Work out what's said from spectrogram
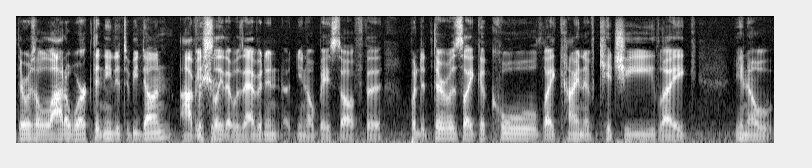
there was a lot of work that needed to be done. Obviously, sure. that was evident, uh, you know, based off the, but it, there was like a cool, like, kind of kitschy, like, you know,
